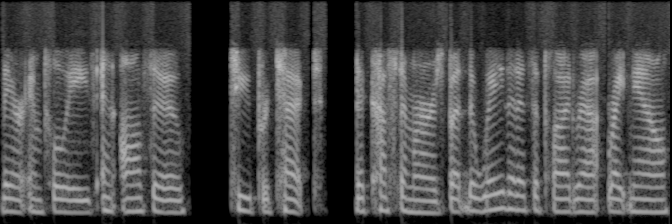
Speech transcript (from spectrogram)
their employees and also to protect the customers. But the way that it's applied right now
